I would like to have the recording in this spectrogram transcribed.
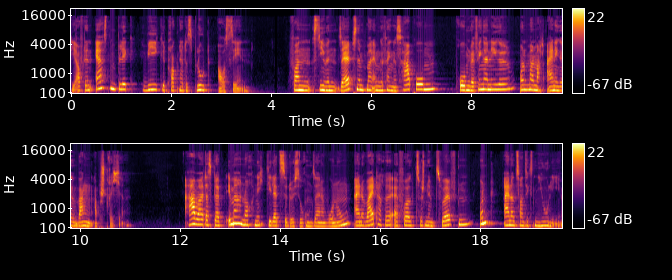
die auf den ersten Blick wie getrocknetes Blut aussehen. Von Steven selbst nimmt man im Gefängnis Haarproben, Proben der Fingernägel und man macht einige Wangenabstriche. Aber das bleibt immer noch nicht die letzte Durchsuchung seiner Wohnung. Eine weitere erfolgt zwischen dem 12. und 21. Juli.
